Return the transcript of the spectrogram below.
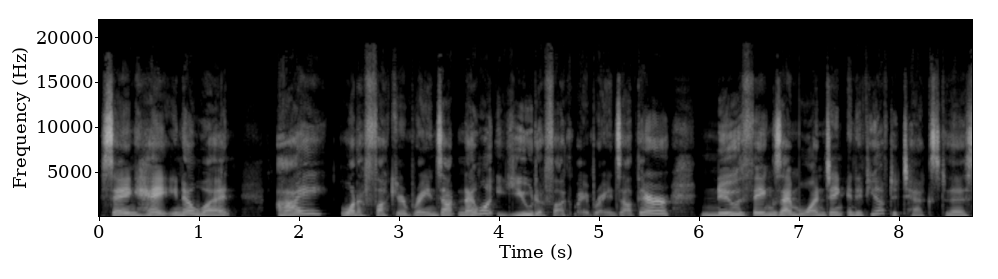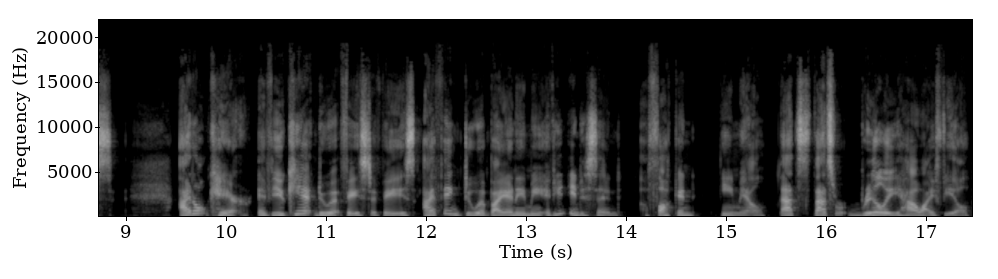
saying, Hey, you know what? I want to fuck your brains out and I want you to fuck my brains out. There are new things I'm wanting. And if you have to text this, I don't care. If you can't do it face to face, I think do it by any means. If you need to send a fucking email, that's that's really how I feel.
